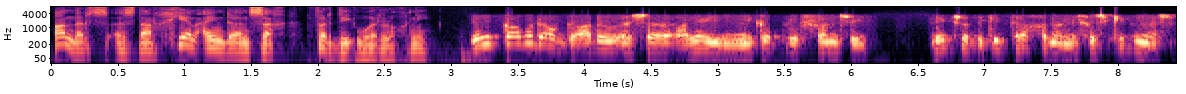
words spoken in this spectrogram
Anders is daar geen einde in sig vir die oorlog nie. Die Cabo Delgado is 'n baie unieke provinsie. Net so 'n bietjie terug in die geskiedenis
